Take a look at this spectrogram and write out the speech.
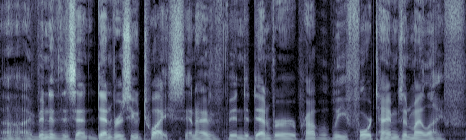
Uh, I've been to the Denver Zoo twice, and I've been to Denver probably four times in my life.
